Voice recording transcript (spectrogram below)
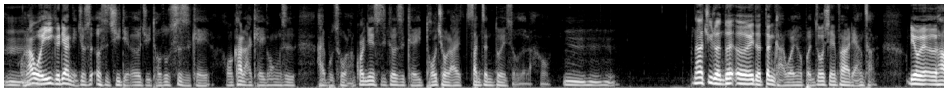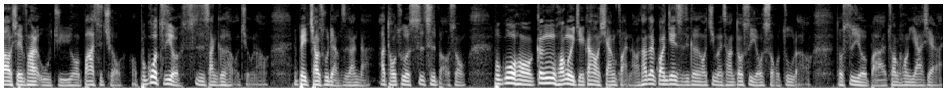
嗯，那唯一一个亮点就是二十七点二局投出四十 K，我看来 K 空是还不错了，关键时刻是可以投球来三振对手的啦。哦，嗯嗯嗯。那巨人队二 A 的邓凯威哦，本周先发了两场，六月二号先发了五局哦，八十球哦，不过只有四十三颗好球，然后被敲出两支安打，他投出了四次保送。不过哈，跟黄伟杰刚好相反哦，他在关键时刻哦，基本上都是有守住了哦，都是有把状况压下来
